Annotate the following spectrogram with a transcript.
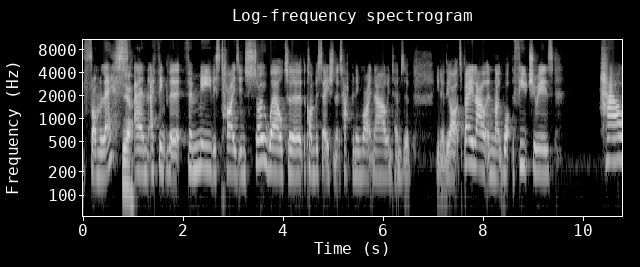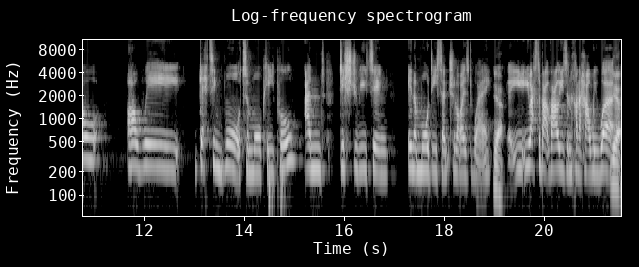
from less. Yeah. And I think that for me, this ties in so well to the conversation that's happening right now in terms of, you know, the arts bailout and like what the future is. How are we getting more to more people and distributing in a more decentralized way? Yeah. You, you asked about values and kind of how we work. Yeah.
